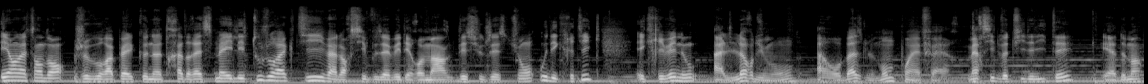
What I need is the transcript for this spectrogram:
Et en attendant, je vous rappelle que notre adresse mail est toujours active, alors si vous avez des remarques, des suggestions ou des critiques, écrivez-nous à l'heure du monde, Merci de votre fidélité et à demain.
